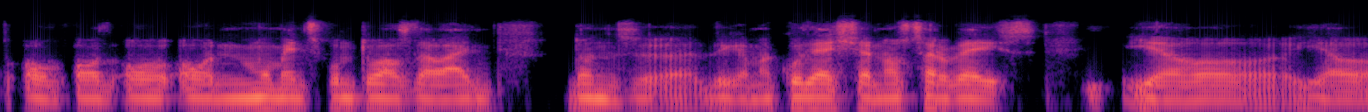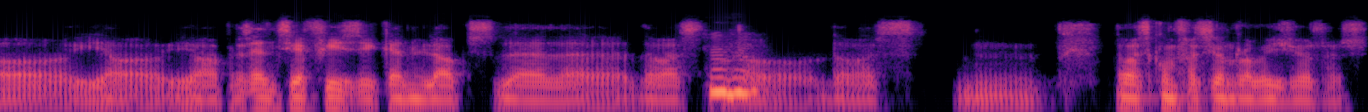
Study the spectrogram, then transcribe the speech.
o, o, o, o en moments puntuals de l'any doncs, eh, diguem, acudeixen als serveis i, el, i, el, i, el, i la presència física en llocs de, de, de, les, uh -huh. de, de, les, de les confessions religioses.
